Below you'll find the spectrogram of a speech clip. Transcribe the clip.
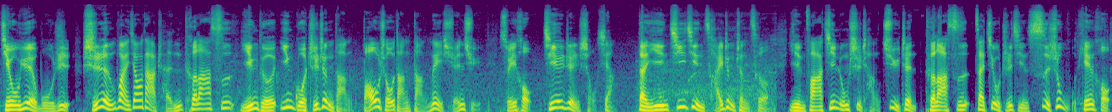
九月五日，时任外交大臣特拉斯赢得英国执政党保守党党内选举，随后接任首相。但因激进财政政策引发金融市场巨震，特拉斯在就职仅四十五天后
